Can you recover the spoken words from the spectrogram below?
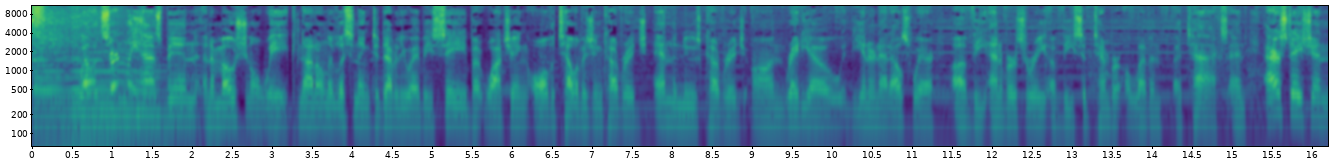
Well, it certainly has been an emotional week, not only listening to WABC, but watching all the television coverage and the news coverage on radio, the internet, elsewhere of the anniversary of the September 11th attacks. And our station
